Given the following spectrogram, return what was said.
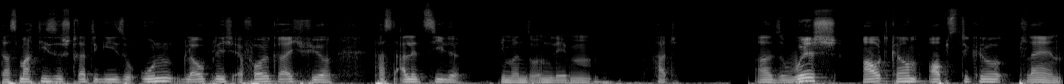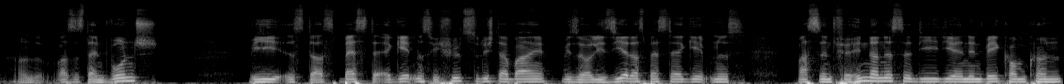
Das macht diese Strategie so unglaublich erfolgreich für fast alle Ziele, die man so im Leben hat. Also Wish, Outcome, Obstacle, Plan. Also was ist dein Wunsch? Wie ist das beste Ergebnis? Wie fühlst du dich dabei? Visualisiere das beste Ergebnis. Was sind für Hindernisse, die dir in den Weg kommen können?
